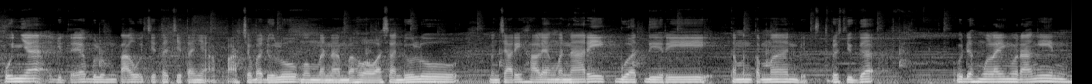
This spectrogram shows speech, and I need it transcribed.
punya gitu ya, belum tahu cita-citanya apa. Coba dulu menambah wawasan dulu, mencari hal yang menarik buat diri teman-teman gitu. Terus juga udah mulai ngurangin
